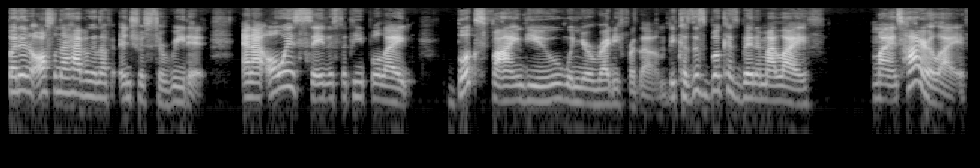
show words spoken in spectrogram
But then also not having enough interest to read it. And I always say this to people like, books find you when you're ready for them because this book has been in my life my entire life.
